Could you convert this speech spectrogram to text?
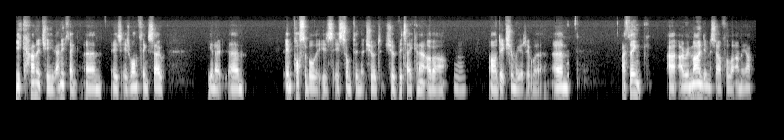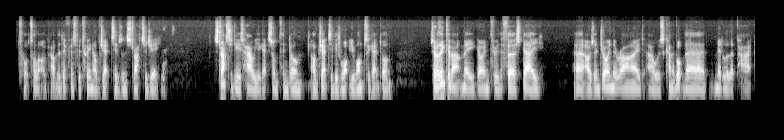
you can achieve anything. Um, is is one thing. So you know, um, impossible is is something that should should be taken out of our Mm. our dictionary, as it were. Um, I think I, I reminded myself a lot. I mean, I've talked a lot about the difference between objectives and strategy. Yes. Strategy is how you get something done. Objective is what you want to get done. So if I think about me going through the first day, uh, I was enjoying the ride. I was kind of up there, middle of the pack,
